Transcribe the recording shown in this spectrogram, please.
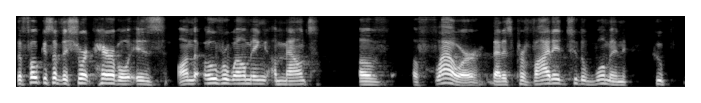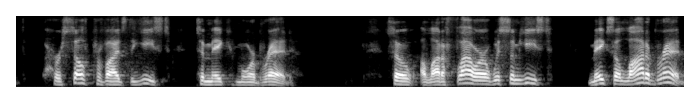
The focus of the short parable is on the overwhelming amount of, of flour that is provided to the woman who herself provides the yeast to make more bread. So a lot of flour with some yeast makes a lot of bread.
